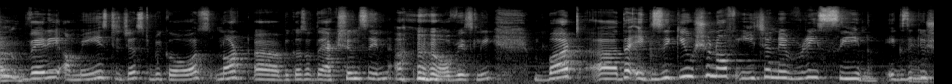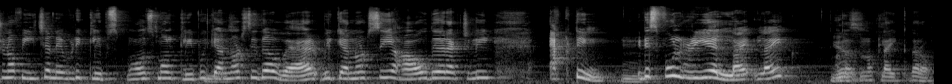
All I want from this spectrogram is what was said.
am very amazed just because, not uh, because of the action scene, obviously, but uh, the execution of each and every scene, execution of each and every clip, small, small clip. We cannot see the where, we cannot see how they're actually acting. It is full real, like, like, Yes. not like, that.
